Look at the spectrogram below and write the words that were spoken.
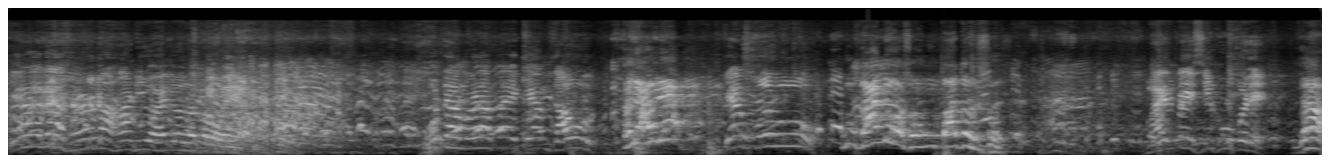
ક્યાં ગયા શરણમાં હાંડીઓ હાલ્યો જતો હોય મોટા મોડા પાસે કેમ જાવું તને આવડે કેમ બોલવું હું ગાંડો છું હું પાતળ છું. મારી પાસે શીખવું પડે. જા.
